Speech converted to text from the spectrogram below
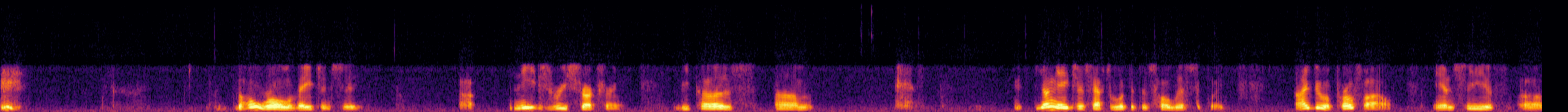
the whole role of agency uh, needs restructuring because um, young agents have to look at this holistically. I do a profile and see if uh,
